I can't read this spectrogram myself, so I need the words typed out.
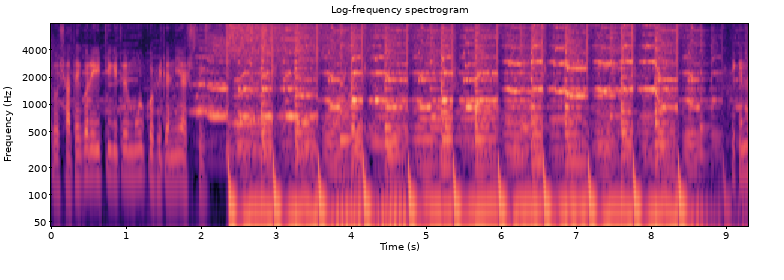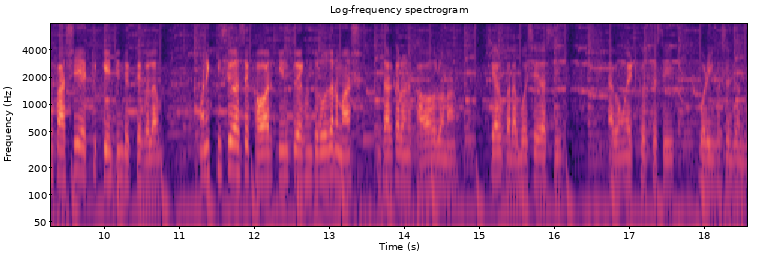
তো সাথে করে এই টিকিটের মূল কপিটা নিয়ে আসছি। এখানে পাশেই একটি ক্যান্টিন দেখতে পেলাম। অনেক কিছু আছে খাওয়ার, কিন্তু এখন তো রোজার মাস, যার কারণে খাওয়া হলো না। কেয়ার করা, বসে আছি এবং ওয়েট করতেছি বোর্ডিং পাসের জন্য।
